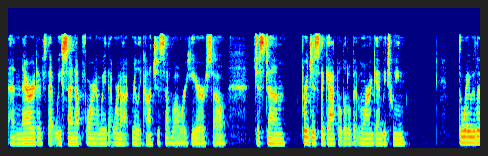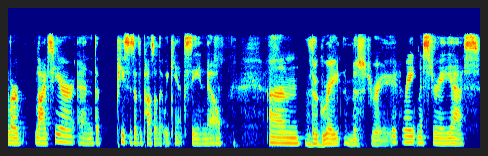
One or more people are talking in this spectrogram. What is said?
and narratives that we sign up for in a way that we're not really conscious of while we're here. So, just um, bridges the gap a little bit more again between the way we live our lives here and the pieces of the puzzle that we can't see and know. Um, the great mystery. The great mystery, yes.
